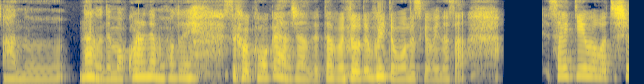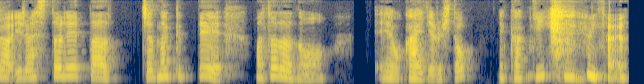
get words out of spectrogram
あの、なのでもうこれねもう本当に すごい細かい話なので多分どうでもいいと思うんですけど皆さん。最近は私はイラストレーターじゃなくて、まあただの絵を描いてる人絵描きみたいな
